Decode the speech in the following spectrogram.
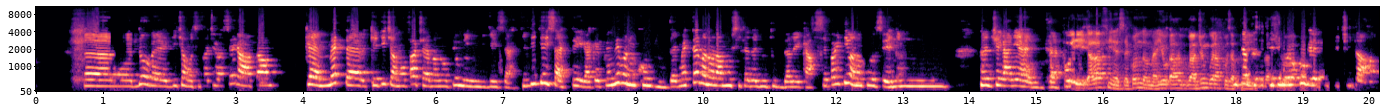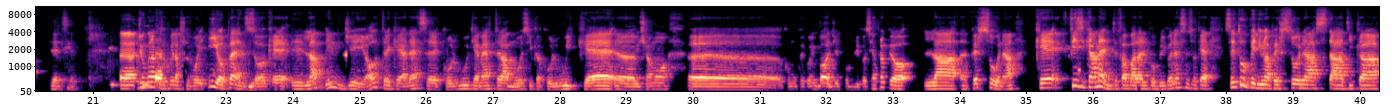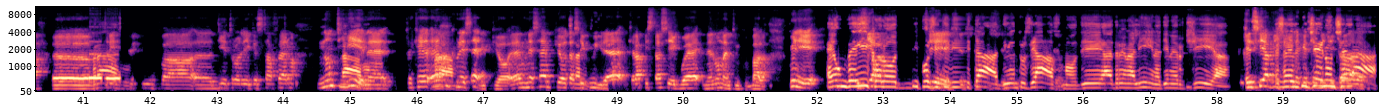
eh, dove diciamo si faceva serata che, mette, che diciamo facevano più o meno un DJ set. Il DJ set era che prendevano il computer, mettevano la musica da YouTube dalle casse, partivano così, non, non c'era niente. Poi alla fine, secondo me, io aggiungo una cosa. Poi, pure le pubblicità. Sì, sì. Uh, aggiungo una cosa, poi lascio voi. Io penso che la, il DJ, oltre che ad essere colui che mette la musica, colui che, uh, diciamo, uh, comunque coinvolge il pubblico, sia proprio la persona che fisicamente fa ballare il pubblico, nel senso che se tu vedi una persona statica, triste, dietro lì che sta ferma, non ti Bravo. viene perché è Bravo. anche un esempio, è un esempio da certo. seguire che la pista segue nel momento in cui balla. Quindi è un veicolo sia... di positività, sì, sì, sì, di entusiasmo, di adrenalina, di energia. Che sia il DJ non ce l'ha,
